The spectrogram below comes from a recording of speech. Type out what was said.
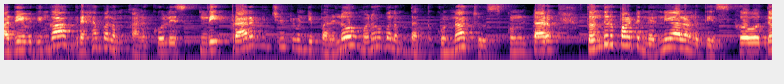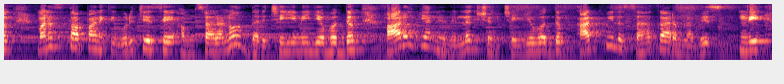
అదేవిధంగా గ్రహబలం అనుకూలిస్తుంది. ప్రారంభించేటువంటి పనిలో మనోబలం తగ్గకుండా చూసుకుంటారు. తొందరపాటు నిర్ణయాలను తీసుకోవద్దు. మనస్తాపానికి గురి చేసే అంశాలను దరిచేయనీయవద్దు ఆరోగ్యాన్ని నిర్లక్ష్యం చేయవద్దు. ఆత్మీయుల సహకారం లభిస్తుంది.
